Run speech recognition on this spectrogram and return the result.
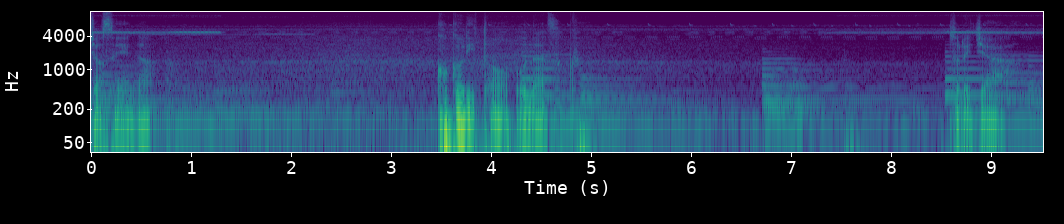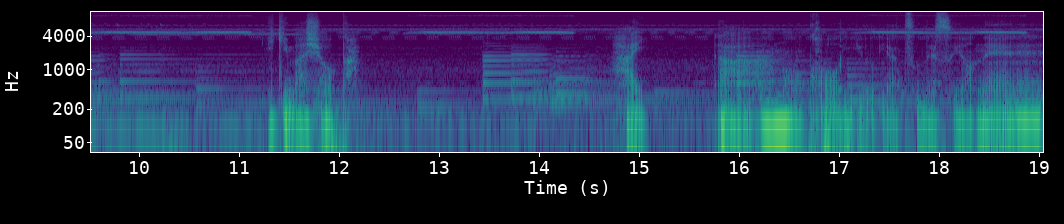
女性が、こくりとうなずく。それじゃあ、行きましょうか。はい。ああ、もうこういうやつですよね。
